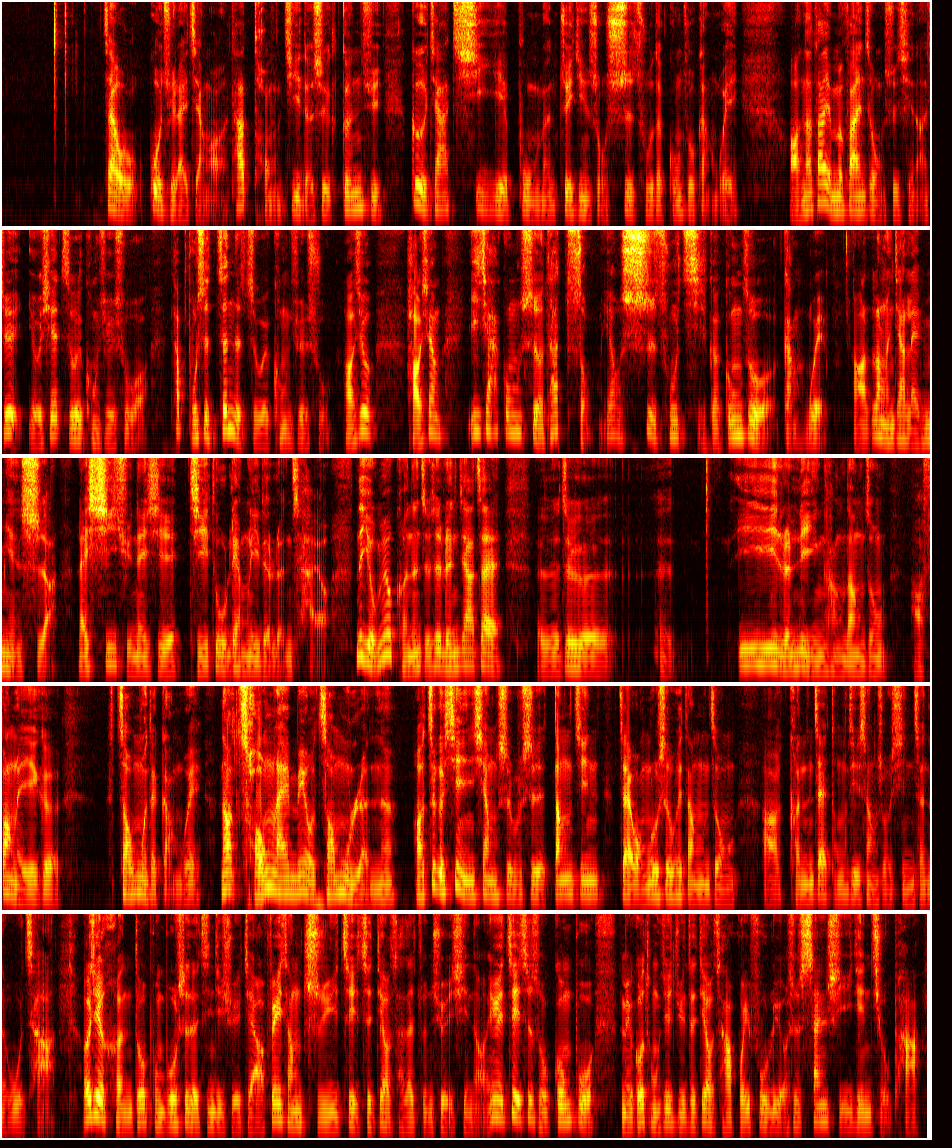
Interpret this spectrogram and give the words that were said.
在我过去来讲啊，它统计的是根据各家企业部门最近所释出的工作岗位啊。那大家有没有发现这种事情啊？就是有些职位空缺数哦，它不是真的职位空缺数，好，就好像一家公司它总要试出几个工作岗位啊，让人家来面试啊，来吸取那些极度靓丽的人才啊。那有没有可能只是人家在呃这个呃一一人力银行当中啊放了一个？招募的岗位，然后从来没有招募人呢？啊，这个现象是不是当今在网络社会当中啊，可能在统计上所形成的误差？而且很多彭博社的经济学家非常质疑这次调查的准确性哦，因为这次所公布美国统计局的调查回复率是三十一点九趴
